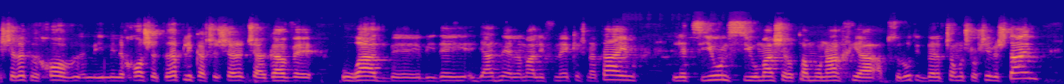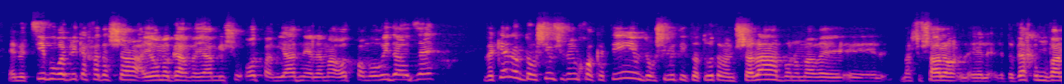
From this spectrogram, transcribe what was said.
שלט רחוב מנחושת, רפליקה של שלט שאגב אה, הורד בידי יד נעלמה לפני כשנתיים, לציון סיומה של אותה מונרכיה אבסולוטית ב-1932, הם הציבו רפליקה חדשה, היום אגב היה מישהו עוד פעם, יד נעלמה, עוד פעם הורידה את זה, וכן, הם דורשים שינויים חוקתיים, דורשים את התפטרות הממשלה, בוא נאמר, אה, אה, מה שאפשר לדווח כמובן,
